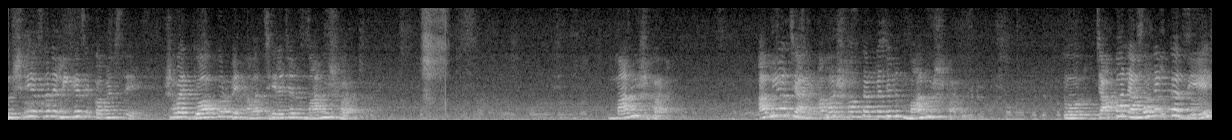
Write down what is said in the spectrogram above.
তো সে ওখানে লিখেছে কমেন্টসে সবাই দোয়া করবেন আমার ছেলে যেন মানুষ হয়। মানুষ হয়। আমিও চাই আমার সন্তানরা যেন মানুষ হয়। তো জাপান এমন একটা দেশ,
